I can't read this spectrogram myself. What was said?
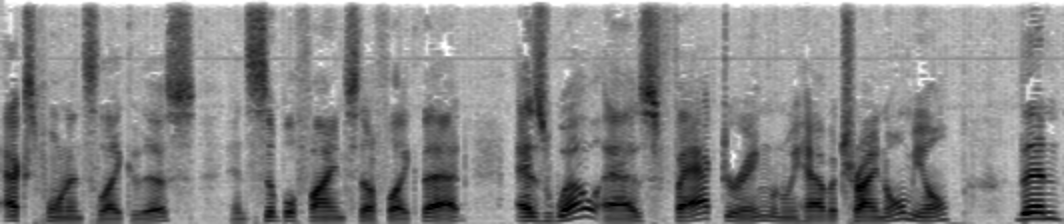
exponents like this and simplifying stuff like that, as well as factoring when we have a trinomial, then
